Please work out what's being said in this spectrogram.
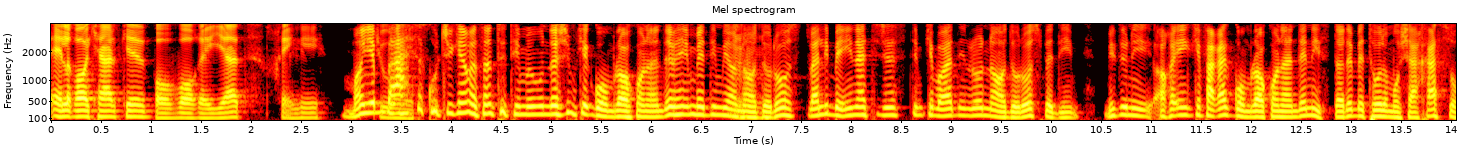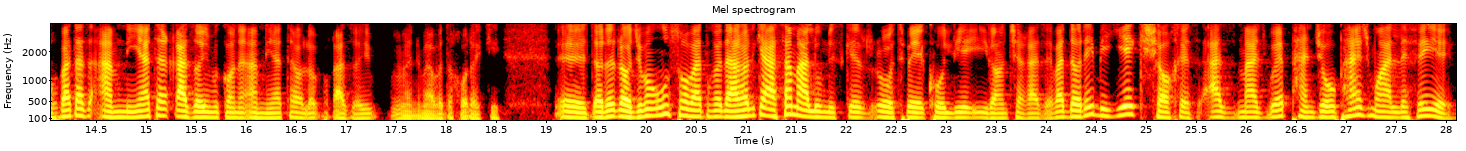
القا کرد که با واقعیت خیلی ما یه بحث کوچیک هم مثلا تو تیممون داشتیم که گمراه کننده به این بدیم یا نادرست ولی به این نتیجه رسیدیم که باید این رو نادرست بدیم. می‌دونی آخه این که فقط گمراه کننده نیست داره به طور مشخص صحبت از امنیت غذایی می‌کنه. امنیت حالا غذایی یعنی مواد خوراکی. داره راجب اون صحبت می‌کنه در حالی که اصلا معلوم نیست که رتبه کلی ایران چقدره و داره به یک شاخص از مجموعه 55 معلفه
